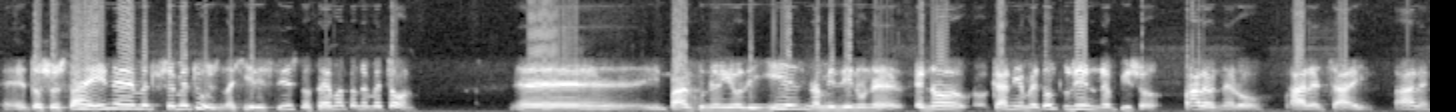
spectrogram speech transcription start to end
ε, Το σωστά είναι με τους εμετούς Να χειριστείς το θέμα των εμετών ε, Υπάρχουν οι οδηγίες Να μην δίνουν Ενώ κάνει εμετό του δίνουν πίσω Πάρε νερό, πάρε τσάι Άρα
